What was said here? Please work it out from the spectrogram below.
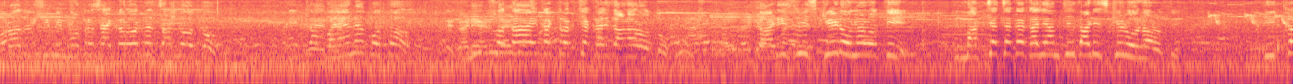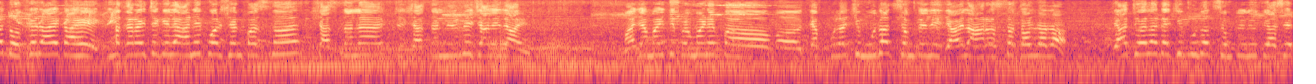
परवा दिवशी मी मोटरसायकलवरनं चाललो होतो. आणि इतकं भयानक होतं. मी स्वतः एका ट्रकच्या खाली जाणार होतो. गाडीची स्कीड होणार होती. ती मागच्या चाकाखाली आमची गाडी स्कीड होणार होती. म्हणजे इतकं धोकेदायक आहे. की करायचे गेल्या अनेक वर्षांपासून शासनाला शासनाने निर्देश आलेले आहेत. माझ्या माहितीप्रमाणे प- त्या पुलाची मुदत संपलेली ज्यावेळेला हा रस्ता चालू झाला त्याच वेळेला त्याची मुदत संपलेली होती असे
